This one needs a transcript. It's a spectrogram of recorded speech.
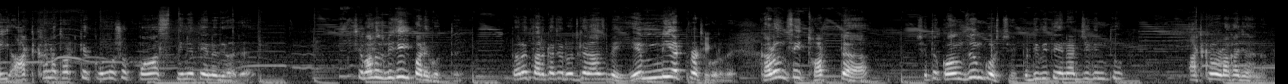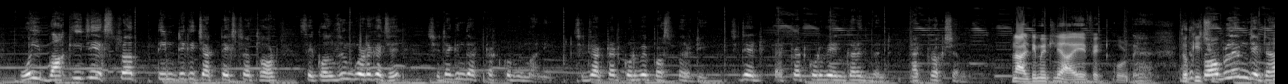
এই আটখানা থটকে ক্রমশ পাঁচ দিনেতে এনে দেওয়া যায় সে মানুষ নিজেই পারে করতে। তাহলে তার কাছে রোজগার আসবে এমনি অ্যাট্রাক্ট করবে। কারণ সেই থটটা সে তো কনজিউম করছে পৃথিবীতে এনার্জি কিন্তু আটকানো রাখা যায় না। ওই বাকি যে এক্সট্রা তিনটে কি চারটে এক্সট্রা থট সে কনজিউম করে রেখেছে সেটা কিন্তু অ্যাট্রাক্ট করবে মানি সেটা অ্যাট্রাক্ট করবে প্রসপারিটি সেটা অ্যাট্রাক্ট করবে এনকারেজমেন্ট অ্যাট্রাকশন না আলটিমেটলি আই এফেক্ট করবে। তো কিছু প্রবলেম যেটা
